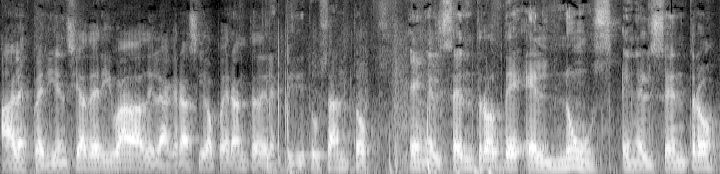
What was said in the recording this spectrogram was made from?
a la experiencia derivada de la gracia operante del Espíritu Santo en el centro de el nous, en el centro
